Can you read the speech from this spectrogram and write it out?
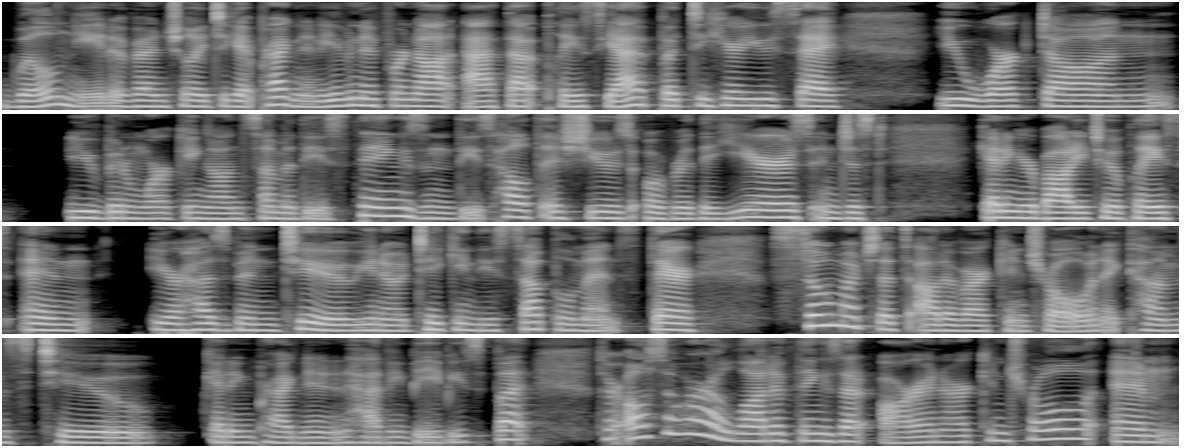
will need eventually to get pregnant, even if we're not at that place yet. But to hear you say you worked on, you've been working on some of these things and these health issues over the years and just getting your body to a place and your husband too, you know, taking these supplements. There's so much that's out of our control when it comes to getting pregnant and having babies, but there also are a lot of things that are in our control and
